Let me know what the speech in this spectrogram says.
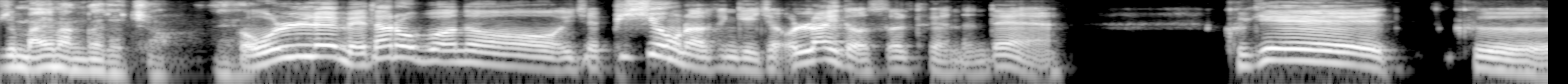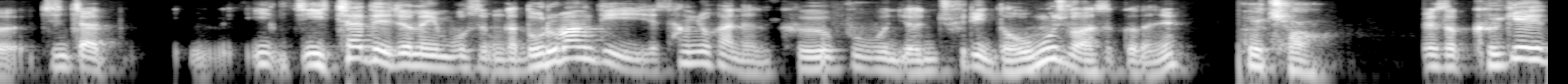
좀 많이 망가졌죠. 네. 그러니까 원래 Medal of Honor 이제 PC용으로 나온 게 이제 Allied Assault였는데 그게 그 진짜 이, 2차 대전의 모습, 그러니까 노르망디 이제 상륙하는 그 부분 연출이 너무 좋았었거든요. 그렇죠. 그래서 그게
